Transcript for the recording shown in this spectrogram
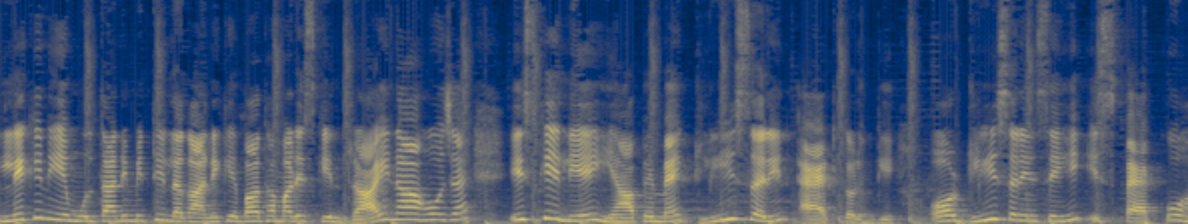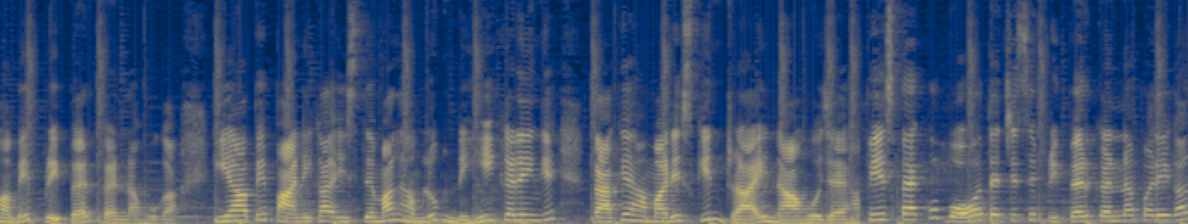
लेकिन ये मुल्तानी मिट्टी लगाने के बाद हमारी स्किन ड्राई ना हो जाए, इसके लिए यहाँ पे मैं ग्लीसरीन ऐड करूँगी। और ग्लीसरीन से ही इस पैक को हमें प्रिपेयर करना होगा। यहाँ पे पानी का इस्तेमाल हम लोग नहीं करेंगे ताकि हमारी स्किन ड्राई ना हो जाए। फेस पैक को बहुत अच्छे से प्रिपेयर करना पड़ेगा।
